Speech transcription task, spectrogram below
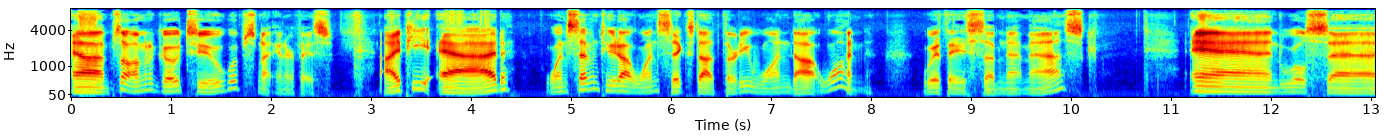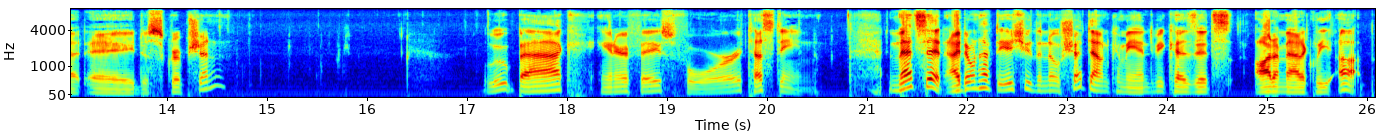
Uh, so I'm going to go to, whoops, not interface, IP add 172.16.31.1 with a subnet mask. And we'll set a description. Loopback interface for testing. And that's it. I don't have to issue the no shutdown command because it's automatically up.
